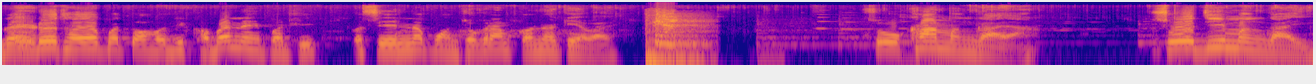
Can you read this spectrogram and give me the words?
ગયડો થયો પણ તો હજી ખબર નહીં પડતી. કે શેર ને પાંચસો ગ્રામ કન કહેવાય. ચોખા મંગાયા. સોજી મંગાઈ.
